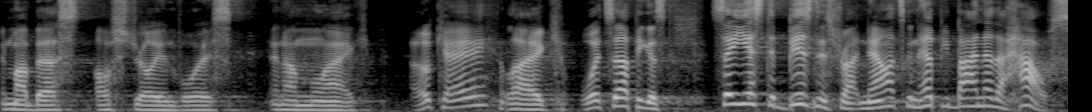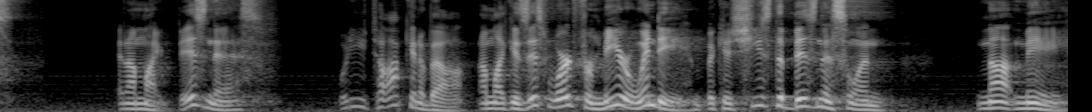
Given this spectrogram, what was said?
in my best Australian voice. And I'm like, okay, like, what's up? He goes, say yes to business right now. It's going to help you buy another house. And I'm like, business? What are you talking about? I'm like, is this word for me or Wendy? Because she's the business one, not me.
